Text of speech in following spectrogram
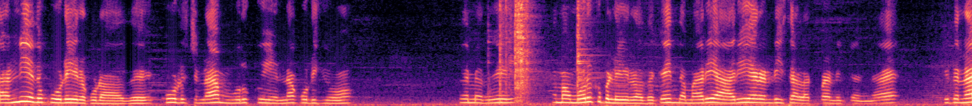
தண்ணி எதுவும் கூடிடக்கூடாது. கூடிச்சுன்னா முறுக்கு என்ன குடிக்கும். இதேமாரி நம்ம முறுக்கு பிள்ளைகிறதுக்கு இந்த மாதிரி அரியரண்டி செலக்ட் பண்ணிக்கோங்க. இதுனா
